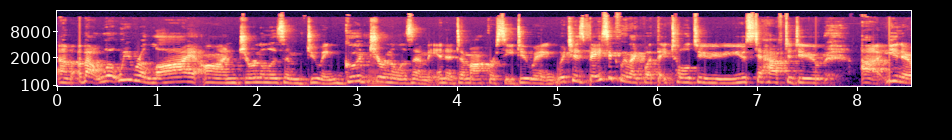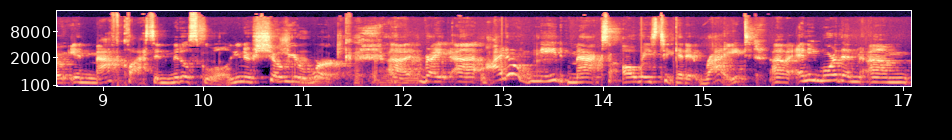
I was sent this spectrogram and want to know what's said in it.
um, about what we rely on journalism doing, good journalism in a democracy doing, which is basically like what they told you you used to have to do, uh, you know, in math class in middle school. You know, show your work, uh, right? Uh, I don't need Max always to get it right uh, any more than um,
